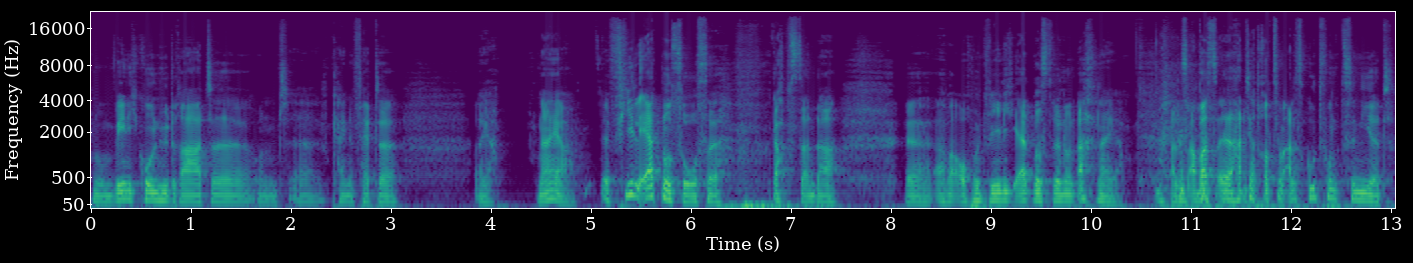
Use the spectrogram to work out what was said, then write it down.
nur ein wenig Kohlenhydrate und äh, keine Fette. Äh, ja, naja, viel Erdnusssoße gab es dann da. Äh, aber auch mit wenig Erdnuss drin und ach, naja, alles. Aber es äh, hat ja trotzdem alles gut funktioniert.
